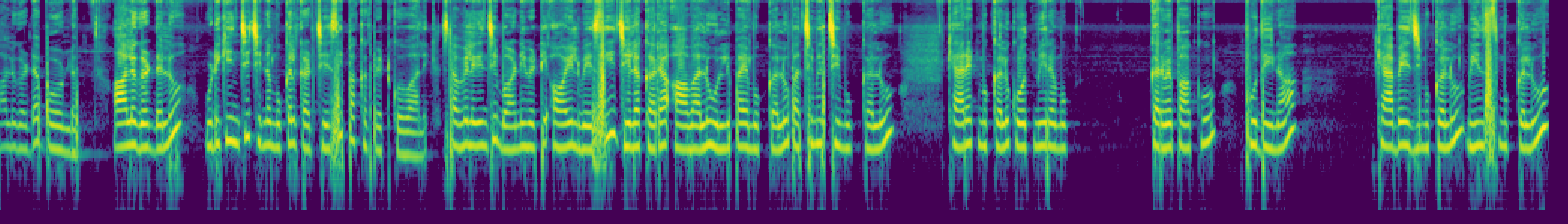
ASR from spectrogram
ఆలుగడ్డ బోండం. ఆలుగడ్డలు ఉడికించి చిన్న ముక్కలు కట్ చేసి పక్కకు పెట్టుకోవాలి. స్టవ్ వెలిగించి బాండి పెట్టి ఆయిల్ వేసి జీలకర్ర ఆవాలు ఉల్లిపాయ ముక్కలు పచ్చిమిర్చి ముక్కలు క్యారెట్ ముక్కలు కొత్తిమీర ముక్ కరివేపాకు పుదీనా క్యాబేజీ ముక్కలు బీన్స్ ముక్కలు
